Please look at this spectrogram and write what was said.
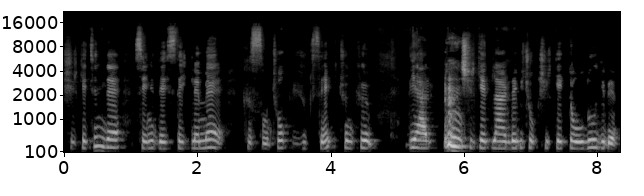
şirketin de seni destekleme kısmı çok yüksek. Çünkü diğer şirketlerde birçok şirkette olduğu gibi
